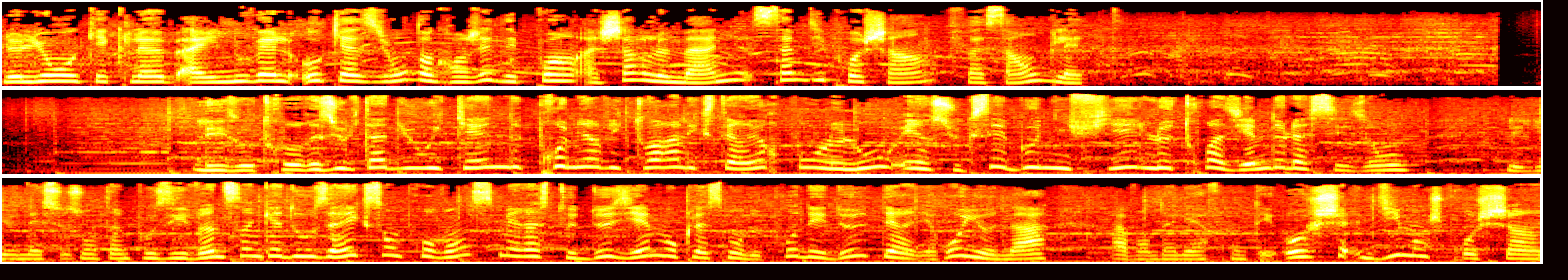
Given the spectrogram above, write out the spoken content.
Le Lyon Hockey Club a une nouvelle occasion d'engranger des points à Charlemagne samedi prochain face à Anglette. Les autres résultats du week-end, première victoire à l'extérieur pour le Loup et un succès bonifié, le troisième de la saison. Les Lyonnais se sont imposés 25 à 12 à Aix-en-Provence mais restent deuxième au classement de Pro D2 derrière Oyonnax avant d'aller affronter Auch dimanche prochain.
